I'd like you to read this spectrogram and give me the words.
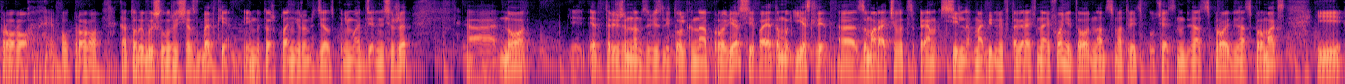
Pro Apple Pro который вышел уже сейчас в бетке, и мы тоже планируем сделать по нему отдельный сюжет. А, но этот режим нам завезли только на Pro-версии, поэтому если э, заморачиваться прям сильно в мобильной фотографии на iPhone, то надо смотреть, получается, на 12 Pro и 12 Pro Max. И,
